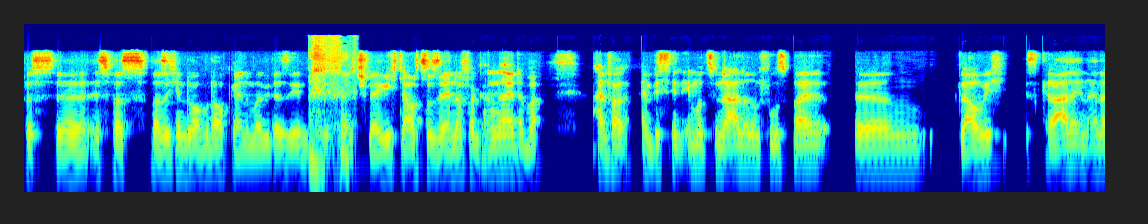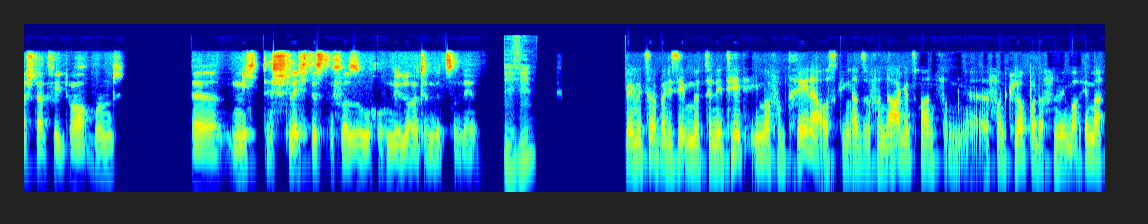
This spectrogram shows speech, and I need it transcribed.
das äh, ist was, was ich in Dortmund auch gerne mal wieder sehen würde. Vielleicht schläge ich da auch zu sehr in der Vergangenheit, aber einfach ein bisschen emotionaleren Fußball, ähm, glaube ich, ist gerade in einer Stadt wie Dortmund äh, nicht der schlechteste Versuch, um die Leute mitzunehmen. Mhm wenn wir jetzt aber diese Emotionalität immer vom Trainer ausging, also von Nagelsmann, von, äh, von Klopp oder von wem auch immer,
